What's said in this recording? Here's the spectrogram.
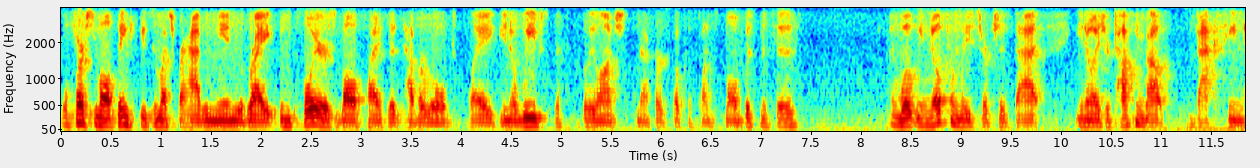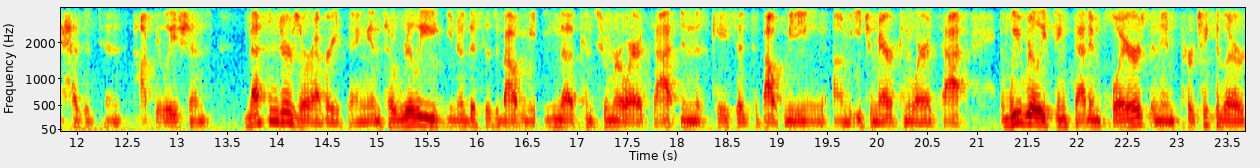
Well, first of all, thank you so much for having me. And you're right, employers of all sizes have a role to play. You know, we've specifically launched an effort focused on small businesses. And what we know from research is that, you know, as you're talking about vaccine hesitant populations, messengers are everything. And so, really, you know, this is about meeting the consumer where it's at. In this case, it's about meeting um, each American where it's at. And we really think that employers, and in particular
